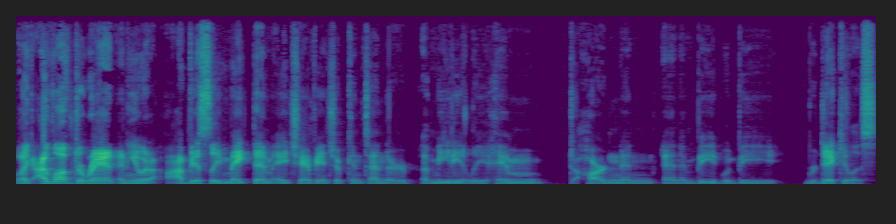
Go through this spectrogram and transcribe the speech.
like I love Durant, and he would obviously make them a championship contender immediately. Him Harden and and Embiid would be ridiculous.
